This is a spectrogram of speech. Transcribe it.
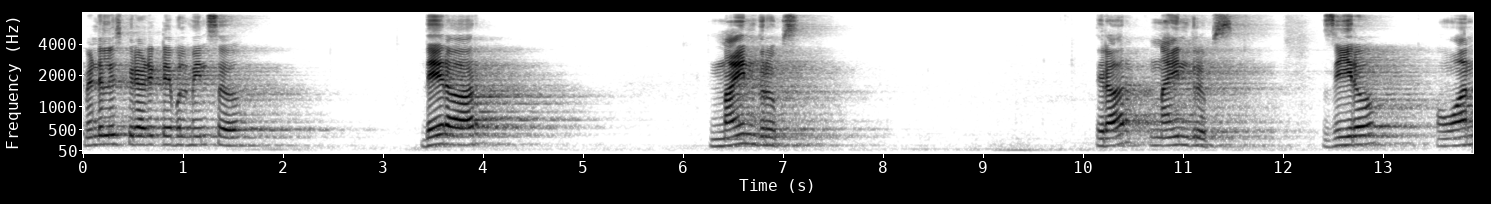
Mendeleev's periodic table means uh, there are nine groups. There are nine groups. 0 1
